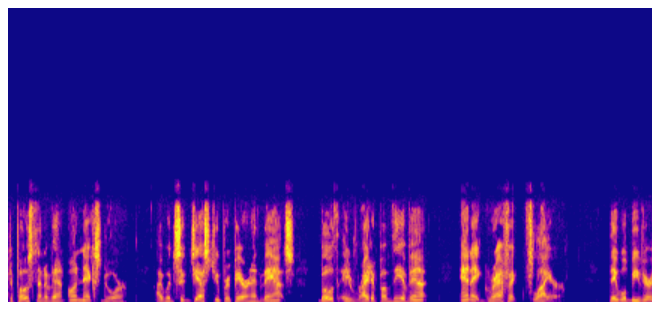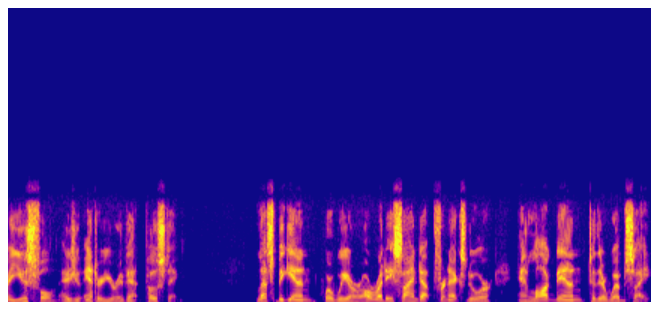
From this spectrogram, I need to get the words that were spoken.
To post an event on Nextdoor, I would suggest you prepare in advance both a write-up of the event and a graphic flyer. They will be very useful as you enter your event posting. Let's begin where we are already signed up for Nextdoor and logged in to their website.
